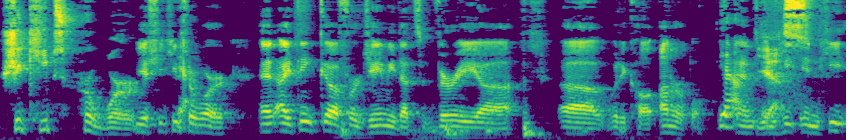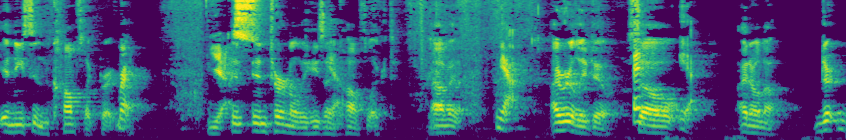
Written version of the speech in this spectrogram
She keeps her word. Yeah, she keeps Yeah. her word. And I think uh, for Jaime, that's very, uh, uh, what do you call it, honorable. Yeah. And, Yes. and, he, and he and he's in conflict right now. Right. Yes. In, internally, he's in Yeah. conflict. I mean, Yeah. I really do. So yeah. I don't know. They're,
